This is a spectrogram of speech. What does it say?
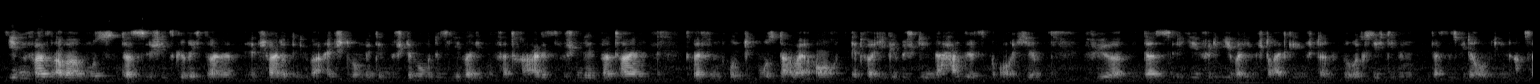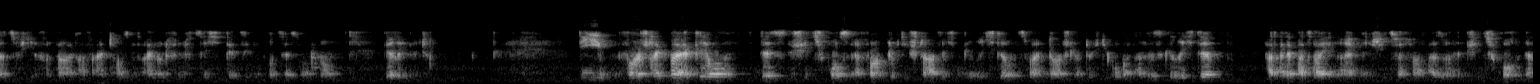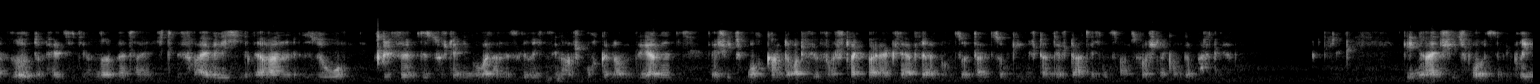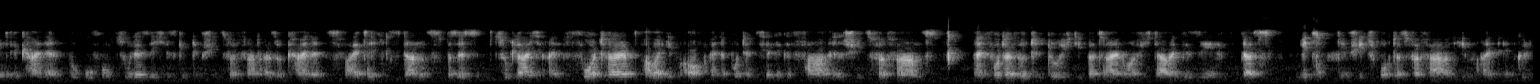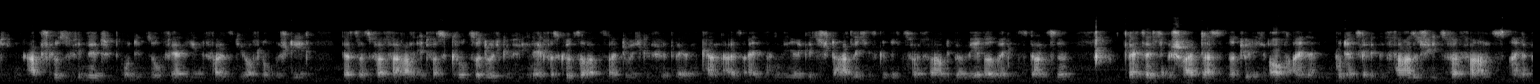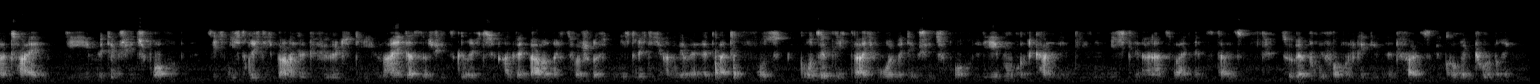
Jedenfalls aber muss das Schiedsgericht seine Entscheidung in Übereinstimmung mit den Bestimmungen des jeweiligen Vertrages zwischen den Parteien treffen und muss dabei auch etwaige bestehende Handelsbräuche für, das, für den jeweiligen Streitgegenstand berücksichtigen. Das ist wiederum in Absatz 4 von 1051 der Zivilprozessordnung geregelt. Die Vollstreckbarerklärung des Schiedsspruchs erfolgt durch die staatlichen Gerichte, und zwar in Deutschland durch die Oberlandesgerichte. Hat eine Partei in einem Schiedsverfahren also einen Schiedsspruch erwirkt und hält sich die andere Partei nicht freiwillig daran, so Hilfe des zuständigen Oberlandesgerichts in Anspruch genommen werden. Der Schiedsspruch kann dort für vollstreckbar erklärt werden und soll dann zum Gegenstand der staatlichen Zwangsvollstreckung gemacht werden. Gegen einen Schiedsspruch ist im Übrigen keine Berufung zulässig. Es gibt im Schiedsverfahren also keine zweite Instanz. Das ist zugleich ein Vorteil, aber eben auch eine potenzielle Gefahr eines Schiedsverfahrens. Ein Vorteil wird durch die Parteien häufig darin gesehen, dass mit dem Schiedsspruch das Verfahren eben einen endgültigen Abschluss findet und insofern jedenfalls die Hoffnung besteht, dass das Verfahren etwas kürzer in etwas kürzerer Zeit durchgeführt werden kann als ein langwieriges staatliches Gerichtsverfahren über mehrere Instanzen. Gleichzeitig beschreibt das natürlich auch eine potenzielle Gefahr des Schiedsverfahrens. Eine Partei, die mit dem Schiedsspruch sich nicht richtig behandelt fühlt, die meint, dass das Schiedsgericht anwendbare Rechtsvorschriften nicht richtig angewendet hat, muss grundsätzlich gleichwohl mit dem Schiedsspruch leben und kann in diesen nicht in einer zweiten Instanz zur Überprüfung und gegebenenfalls Korrektur bringen.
